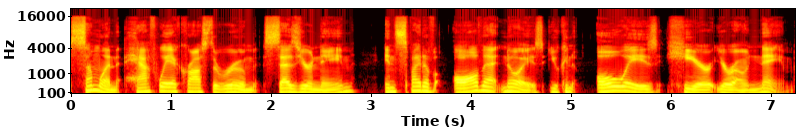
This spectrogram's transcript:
someone halfway across the room says your name in spite of all that noise, you can always hear your own name.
